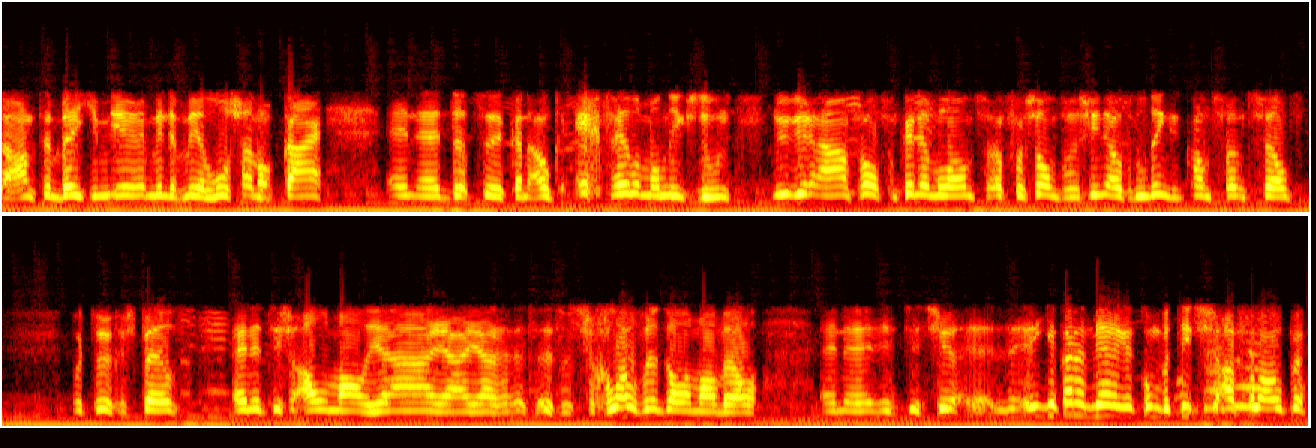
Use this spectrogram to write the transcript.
hangt een beetje meer, min of meer los aan elkaar. En dat kan ook echt helemaal niks doen. Nu weer een aanval van Kennemerland, voor Zandvoort gezien over de linkerkant van het veld. Wordt teruggespeeld. En het is allemaal, ja, ja, ja, het, ze geloven het allemaal wel. En het, je, je kan het merken, competities afgelopen.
